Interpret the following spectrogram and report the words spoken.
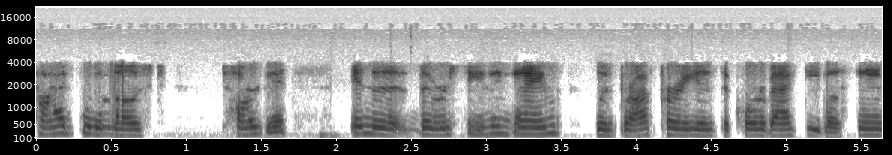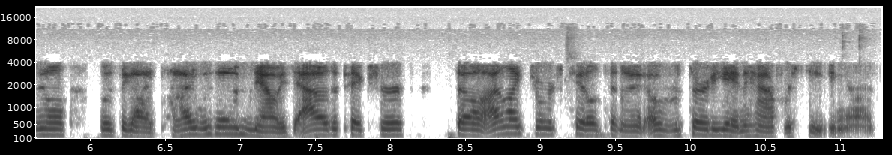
tied for the most targets in the, the receiving game with Brock Purdy as the quarterback. Deebo Samuel was the guy tied with him. Now he's out of the picture. So I like George Kittle tonight over 38 and a half receiving yards.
